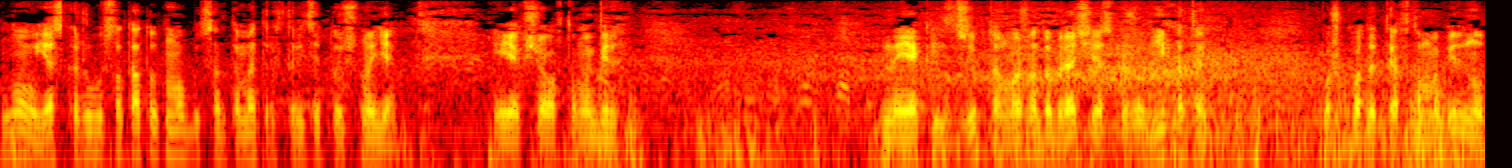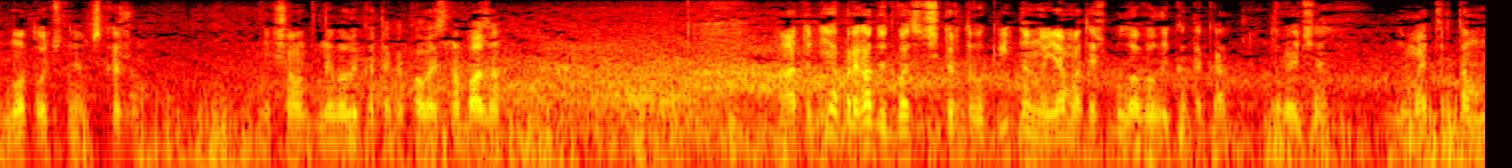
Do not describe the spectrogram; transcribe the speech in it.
Ну, я скажу, висота тут, мабуть, сантиметрів 30 точно є. І якщо автомобіль не якийсь джип, то можна добряче, я скажу, в'їхати, пошкодити автомобіль, ну дно точно я вам скажу. Якщо невелика така колесна база. А тоді я пригадую 24 квітня, ну яма теж була велика така, до речі. Ну, метр там,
